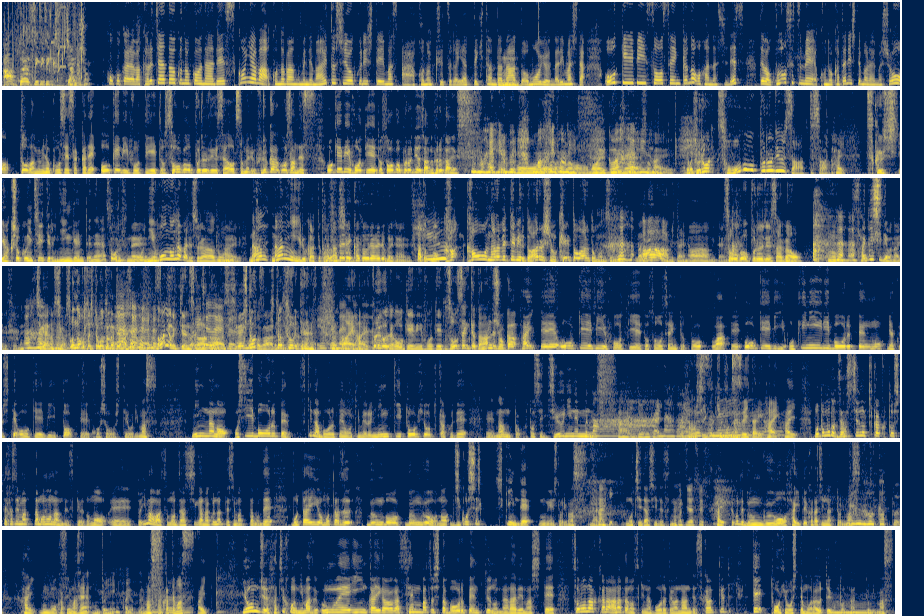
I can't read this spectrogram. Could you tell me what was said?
After Six Junction. ここからはカルチャートークのコーナーです。今夜はこの番組で毎年お送りしています。ああこの季節がやってきたんだなと思うようになりました、OKB 総選挙のお話です。ではこの説明この方にしてもらいましょ当番組の構成作家で OKB48 総合プロデューサーを務める古川光さんです。OKB48 総合プロデューサーの古川です。う 前前の毎回ね前いでプロ総合プロデューサーってさ、はい。つくし役職についてる人間ってねそうですね。もう日本の中でそれはもう、はい。何何人いるかってことなんですよ。片手で数えられるぐらいじゃないですか。あともうか顔を並べてみるとある種の系統があると思うんですよね。ああみたいな。ああみたいな。総合プロデューサー顔、うん。詐欺師ではないですよね。違いますよ。そんなこと一言も言ってないですよ。何を言ってるんですか？あなたは。言ってない違い要素があるんです一つも言ってないです言ってない。はいはい。ということで OKB48 総選挙とは何でしょうか？はい、えー、OKB48 総選挙とは、えー、OKB お気に入りボールペンを略して OKB と、えー、呼称しております。みんなの推しボールペン、好きなボールペンを決める人気投票企画で、えー、なんと今年12年目です。まあ、はい12回。長恐ろしいたりはいはい、もともと雑誌の企画として始まったものなんですけれども、えー、と今はその雑誌がなくなってしまったので母体を持たず文房文具王の自己資金で運営しております、持ち出しですね。持ち出しです。はい、ということで文具王杯という形になっております。文豪カップ。はい。文具王カップ。すいません。本当に。ありがとうございます。助かってます。はい、48本にまず運営委員会側が選抜したボールペンっていうのを並べましてその中からあなたの好きなボールペンは何ですかって言って投票してもらうということになっております。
